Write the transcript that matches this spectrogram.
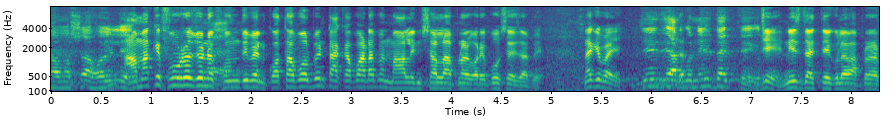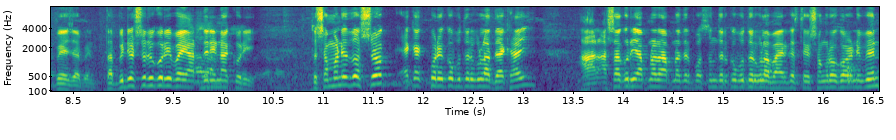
সমস্যা হইলে আমাকে প্রয়োজনে ফোন দিবেন কথা বলবেন টাকা পাঠাবেন মাল ইনশাল্লাহ আপনার ঘরে পৌঁছে যাবে। নাকি ভাই? জি জি আপনি নিজ দায়িত্বে। জি নিজ দায়িত্বে এগুলো আপনারা পেয়ে যাবেন। তা ভিডিও শুরু করি ভাই আর দেরি না করি। তো সম্মানিত দর্শক এক এক করে কবুতরগুলো দেখাই। আর আশা করি আপনারা আপনাদের পছন্দের কবুতরগুলো বাইরের কাছ থেকে সংগ্রহ করে নেবেন।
